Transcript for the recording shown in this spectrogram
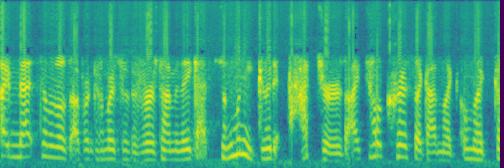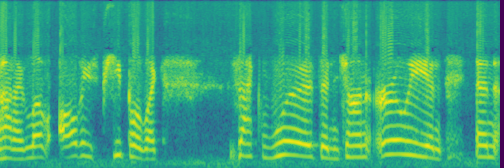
I met some of those up and comers for the first time, and they got so many good actors. I tell Chris, like, I'm like, oh my god, I love all these people, like. Zach Woods and John Early and and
